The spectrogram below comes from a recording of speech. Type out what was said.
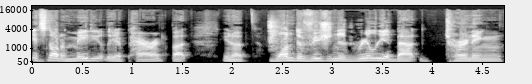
it's not immediately apparent, but you know, WandaVision is really about turning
